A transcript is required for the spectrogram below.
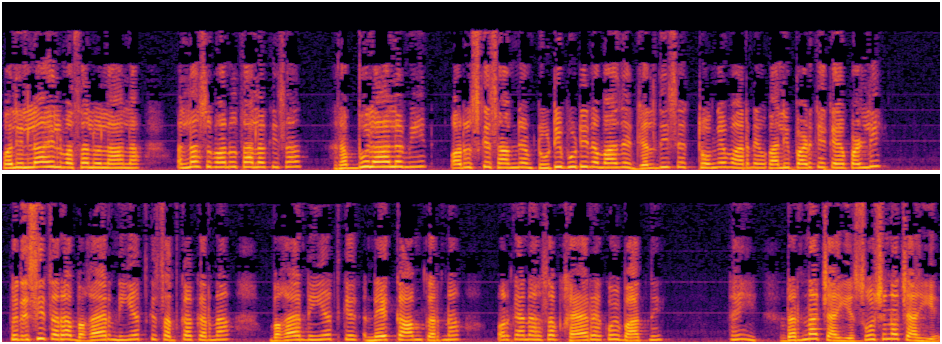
ولی اللہ المسل اللہ اللہ سبحان تعالیٰ کے ساتھ۔ رب العالمین، اور اس کے سامنے ہم ٹوٹی پھوٹی نماز جلدی سے ٹونگے مارنے والی، پڑھ کے کہ پڑھ لی۔ پھر اسی طرح بغیر نیت کے صدقہ کرنا، بغیر نیت کے نیک کام کرنا اور کہنا سب خیر ہے، کوئی بات نہیں۔ نہیں، ڈرنا چاہیے، سوچنا چاہیے۔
